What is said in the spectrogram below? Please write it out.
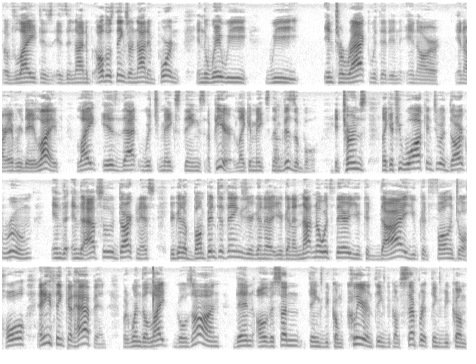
of light is is not all those things are not important in the way we we interact with it in in our in our everyday life light is that which makes things appear like it makes them visible it turns like if you walk into a dark room in the in the absolute darkness, you're gonna bump into things. You're gonna you're gonna not know what's there. You could die. You could fall into a hole. Anything could happen. But when the light goes on, then all of a sudden things become clear and things become separate. Things become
